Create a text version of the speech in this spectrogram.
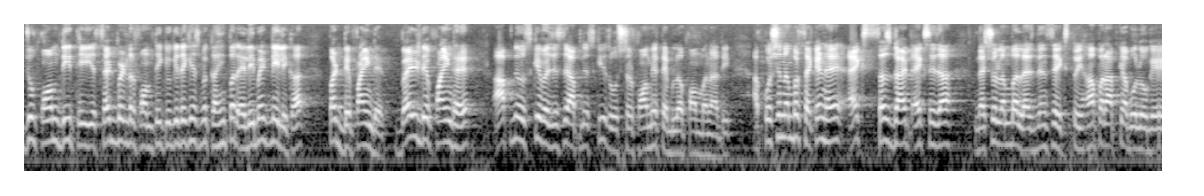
जो फॉर्म दी थी, ये सेट बिल्डर फॉर्म थी, क्योंकि देखिए इसमें कहीं पर एलिमेंट नहीं लिखा, पर डिफाइंड है वेल well डिफाइंड है। आपने उसकी वजह से आपने उसकी रोस्टर फॉर्म या टेबुलर फॉर्म बना दी। अब क्वेश्चन नंबर सेकंड है X such that X is natural number less than six तो यहाँ पर आप क्या बोलोगे?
